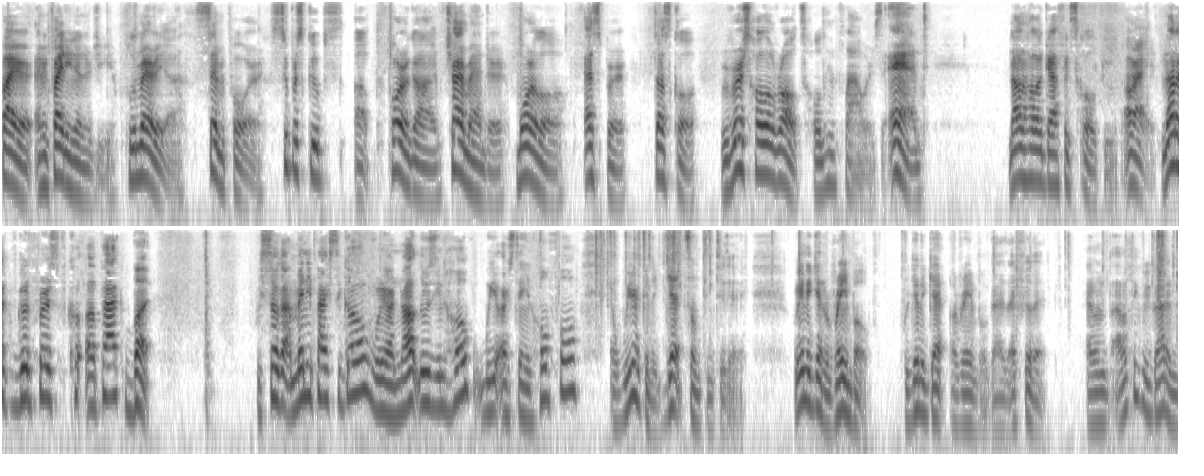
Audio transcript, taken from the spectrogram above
Fire, I mean Fighting Energy, Plumeria, Simipour, Super Scoops Up, Porygon, Charmander, Morlo, Esper, Duskull, Reverse Holo Ralts holding flowers, and non-holographic Scolipede. Alright, not a good first uh, pack, but we still got many packs to go. We are not losing hope. We are staying hopeful, and we are going to get something today. We're going to get a rainbow. We're going to get a rainbow, guys. I feel it. I don't, I don't think we've gotten...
